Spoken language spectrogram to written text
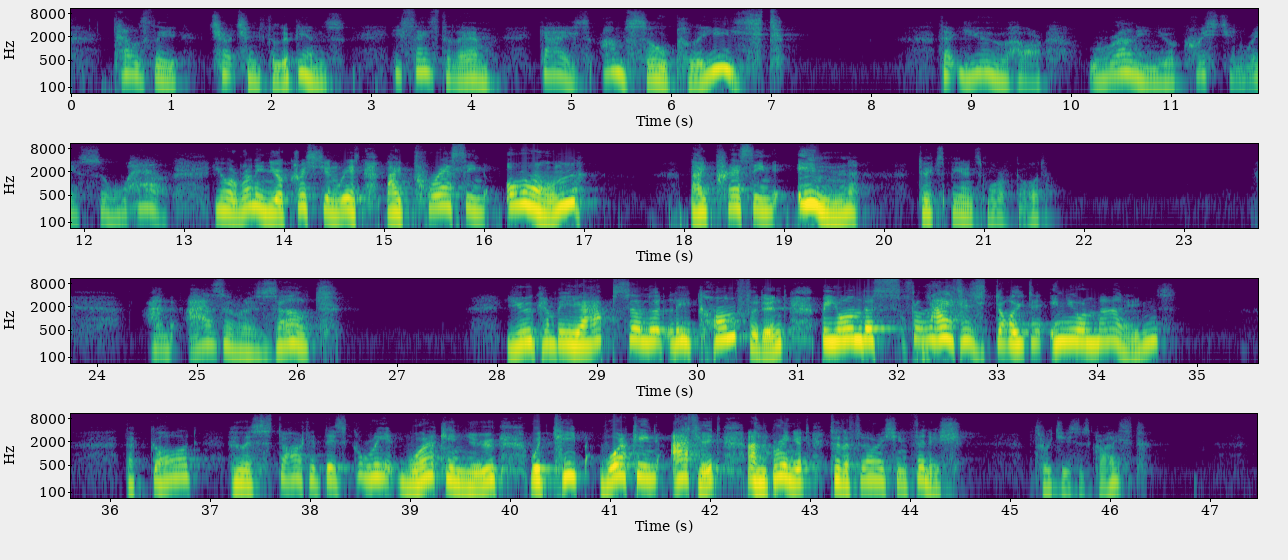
tells the church in Philippians. He says to them, Guys, I'm so pleased that you are running your Christian race so well. You're running your Christian race by pressing on, by pressing in to experience more of God. And as a result, you can be absolutely confident beyond the slightest doubt in your minds that God who has started this great work in you would keep working at it and bring it to the flourishing finish through Jesus Christ.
